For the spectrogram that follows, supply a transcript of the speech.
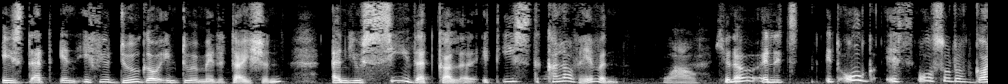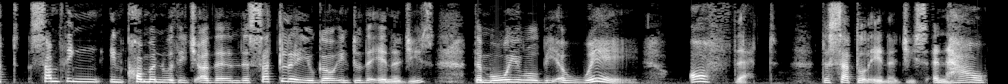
is that in if you do go into a meditation and you see that color, it is the color of heaven Wow. you know, and it's it all it's all sort of got something in common with each other. And the subtler you go into the energies, the more you will be aware of that, the subtle energies and how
